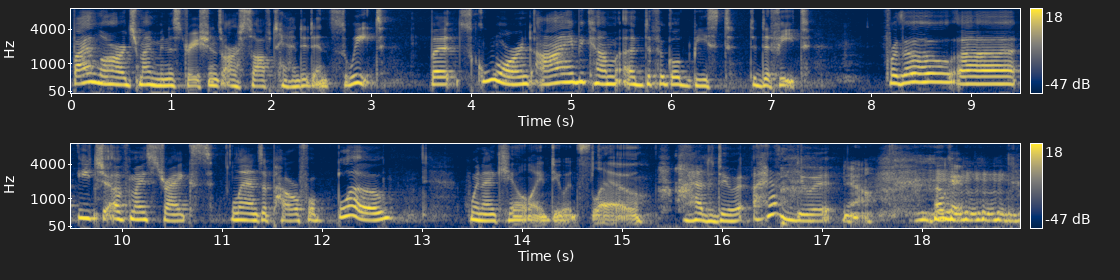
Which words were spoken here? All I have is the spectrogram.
By large, my ministrations are soft handed and sweet, but scorned, I become a difficult beast to defeat. For though uh, each of my strikes lands a powerful blow, when I kill, I do it slow. I had to do it. I had to do it. Yeah. Okay.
